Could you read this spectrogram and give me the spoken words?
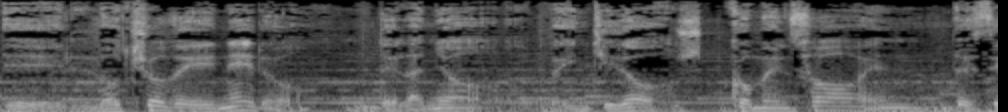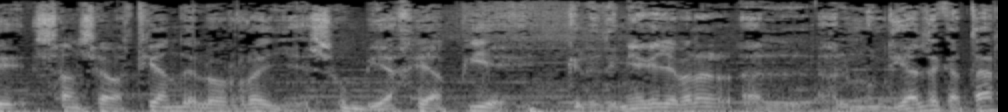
El 8 de enero del año 22 comenzó en, desde San Sebastián de los Reyes un viaje a pie que le tenía que llevar al, al Mundial de Qatar.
